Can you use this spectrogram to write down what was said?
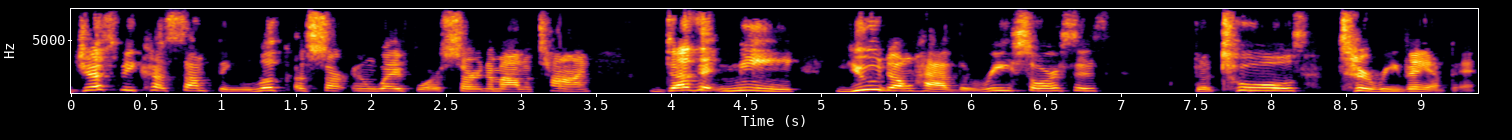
Just because something look a certain way for a certain amount of time doesn't mean you don't have the resources, the tools to revamp it.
